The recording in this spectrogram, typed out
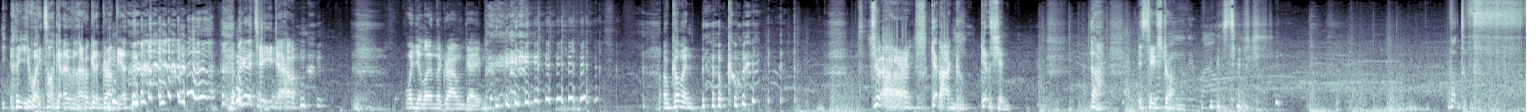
You- you wait till I get over there. I'm gonna grab you. I'm gonna take you down. when you learn the ground game. I'm coming. I'm coming. Get the ankle. Get the shin. Ah, it's too strong. It's too. What the? F-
